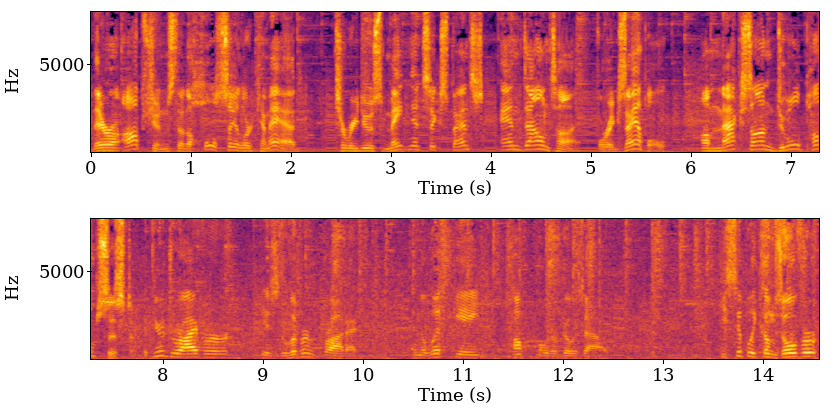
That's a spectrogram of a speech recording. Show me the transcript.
there are options that a wholesaler can add to reduce maintenance expense and downtime. For example, a Maxon dual pump system. If your driver is delivering product and the liftgate pump motor goes out, he simply comes over,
